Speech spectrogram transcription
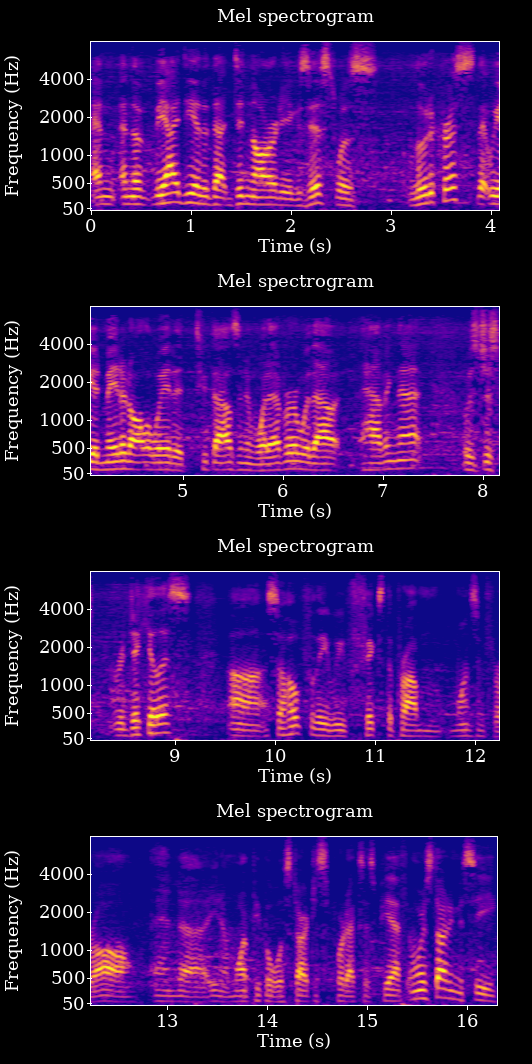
And and the the idea that that didn't already exist was ludicrous. That we had made it all the way to 2000 and whatever without having that was just ridiculous. Uh, so hopefully we've fixed the problem once and for all, and uh, you know more people will start to support XSPF, and we're starting to see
